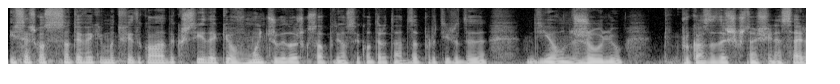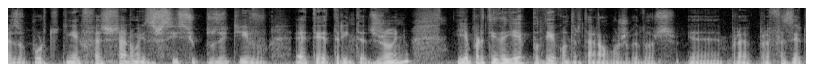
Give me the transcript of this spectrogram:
e Sérgio Conceição teve aqui uma dificuldade crescida, que houve muitos jogadores que só podiam ser contratados a partir de dia 1 de julho por causa das questões financeiras. O Porto tinha que fechar um exercício positivo até 30 de junho e a partir daí é que podia contratar alguns jogadores eh, para, para fazer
